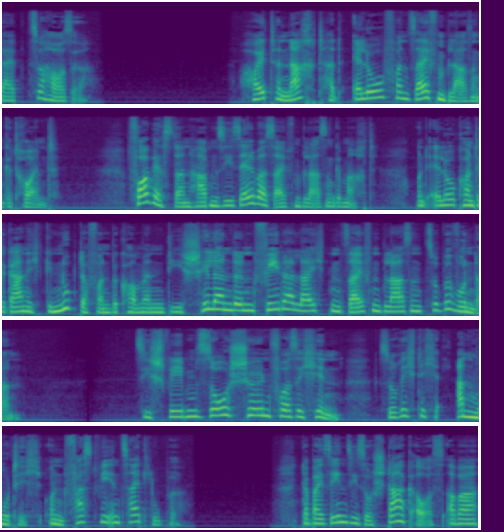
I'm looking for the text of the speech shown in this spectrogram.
bleibt zu Hause. Heute Nacht hat Ello von Seifenblasen geträumt. Vorgestern haben sie selber Seifenblasen gemacht, und Ello konnte gar nicht genug davon bekommen, die schillernden, federleichten Seifenblasen zu bewundern. Sie schweben so schön vor sich hin, so richtig anmutig und fast wie in Zeitlupe. Dabei sehen sie so stark aus, aber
